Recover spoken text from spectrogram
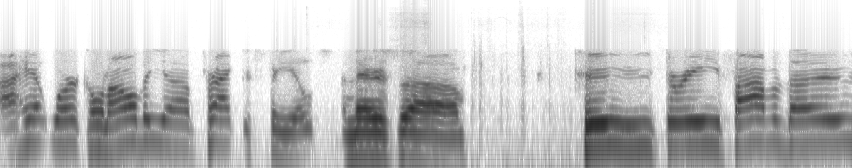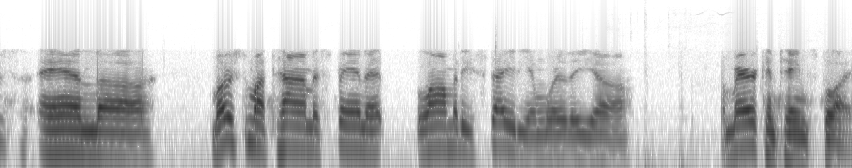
I help work on all the uh, practice fields, and there's uh, two, three, five of those, and uh, most of my time is spent at Lamade Stadium where the uh, American teams play.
